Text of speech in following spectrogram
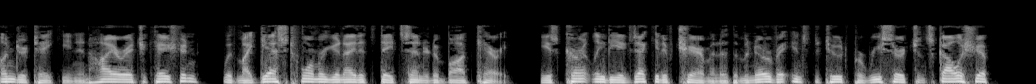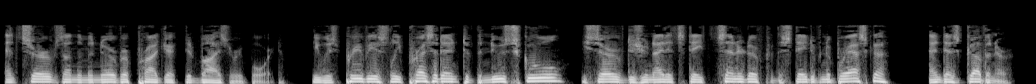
undertaking in higher education with my guest, former United States Senator Bob Kerrey. He is currently the executive chairman of the Minerva Institute for Research and Scholarship and serves on the Minerva Project Advisory Board. He was previously president of the New School. He served as United States Senator for the state of Nebraska and as governor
